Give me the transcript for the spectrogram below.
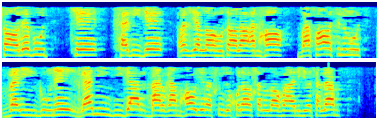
ساله بود که خدیجه رضی الله تعالی عنها وفات نمود و این گونه غمی دیگر بر غمهای رسول خدا صلی الله علیه و سلم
